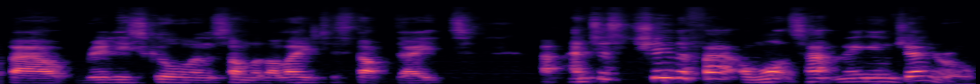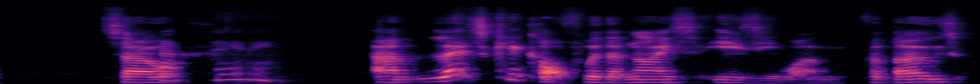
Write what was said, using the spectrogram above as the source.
about Really School and some of the latest updates, uh, and just chew the fat on what's happening in general. So. Um, let's kick off with a nice, easy one for those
